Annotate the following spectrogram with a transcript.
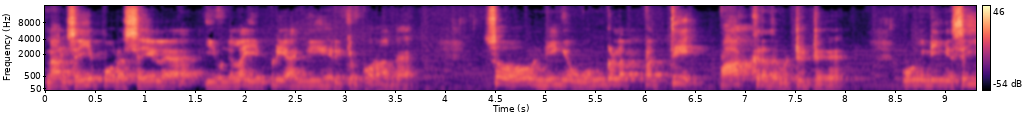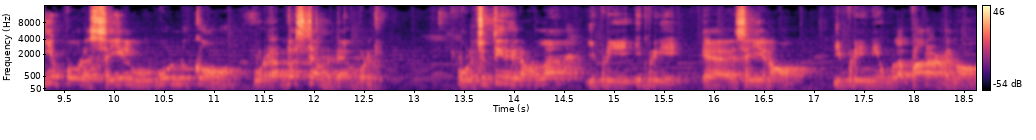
நான் செய்ய போகிற செயலை இவங்கெல்லாம் எப்படி அங்கீகரிக்க போகிறாங்க ஸோ நீங்கள் உங்களை பற்றி பார்க்குறத விட்டுட்டு உங்கள் நீங்கள் செய்ய போகிற செயல் ஒவ்வொன்றுக்கும் ஒரு ரப்பர் ஸ்டாம்ப் தேவைப்படுது. உங்களை சுற்றி இருக்கிறவங்கலாம் இப்படி இப்படி செய்யணும். இப்படி நீ உங்களை பாராட்டணும்.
